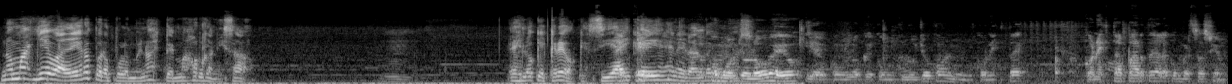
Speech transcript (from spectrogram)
no más llevadero, pero por lo menos esté más organizado. Es lo que creo, que sí hay Es que, ir generando Como yo lo veo y con lo que concluyo con, con, esta, con esta parte de la conversación,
